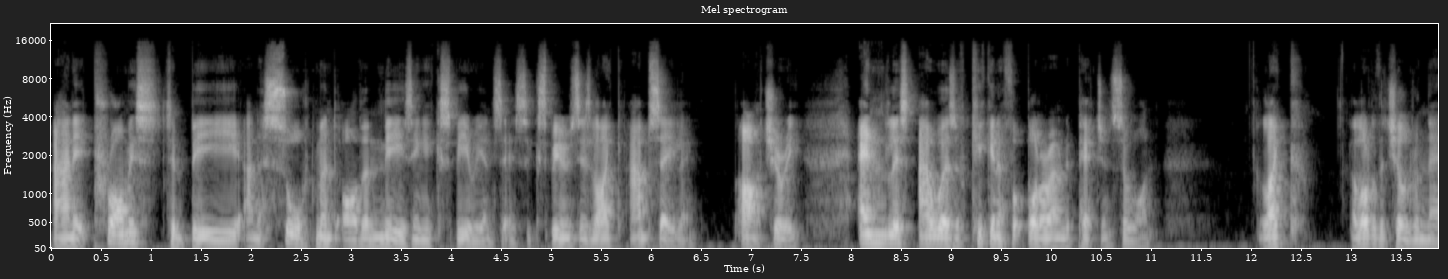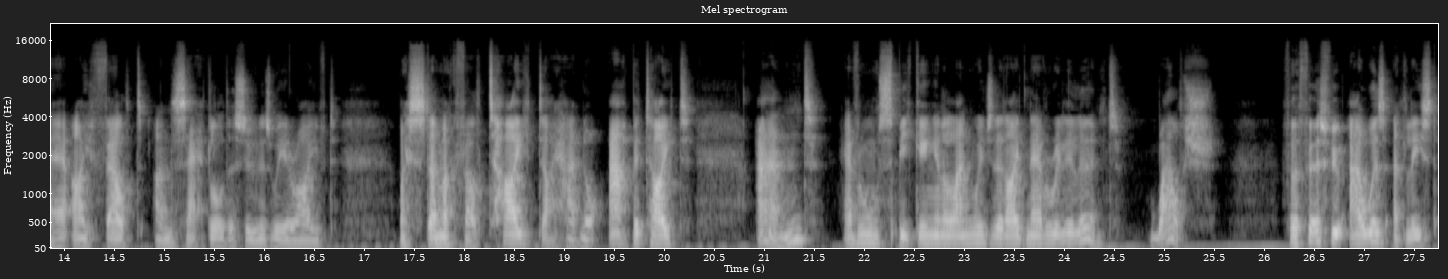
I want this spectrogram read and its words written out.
and it promised to be an assortment of amazing experiences. Experiences like abseiling, archery, endless hours of kicking a football around a pitch, and so on. Like a lot of the children there, I felt unsettled as soon as we arrived. My stomach felt tight, I had no appetite, and everyone was speaking in a language that I'd never really learnt Welsh. For the first few hours at least,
